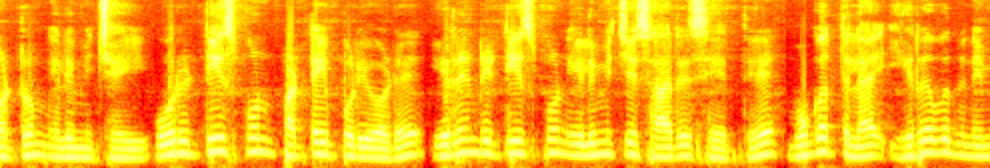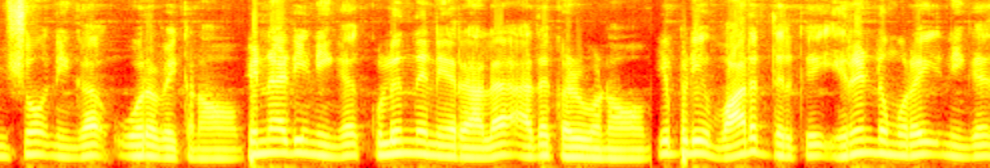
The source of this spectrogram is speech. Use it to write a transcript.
மற்றும் எலுமிச்சை. ஒரு டீஸ்பூன் பட்டை பொடியோடு இரண்டு டீஸ்பூன் எலுமிச்சை சாறு சேர்த்து முகத்துல இருபது நிமிஷம் நீங்க ஊற வைக்கணும். பின்னாடி நீங்க குளிர்ந்த நீரால அதை கழுவணும். இப்படி வாரத்திற்கு இரண்டு முறை நீங்க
